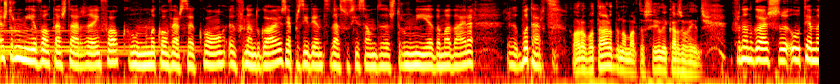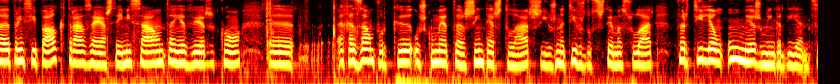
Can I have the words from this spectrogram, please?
A astronomia volta a estar em foco numa conversa com eh, Fernando Góes, é presidente da Associação de Astronomia da Madeira. Eh, boa tarde. Ora, boa tarde, Dona Marta Silva e caros ouvintes. Fernando Góes, o tema principal que traz a esta emissão tem a ver com uh, a razão por que os cometas interestelares e os nativos do sistema solar partilham um mesmo ingrediente,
